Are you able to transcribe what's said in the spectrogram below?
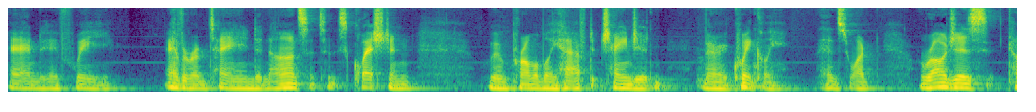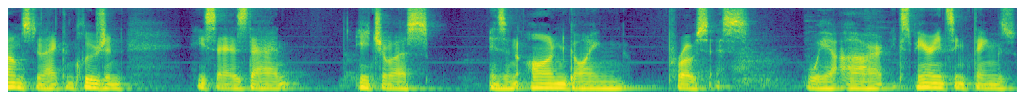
And if we ever obtained an answer to this question, we would probably have to change it very quickly. That's what Rogers comes to that conclusion. He says that each of us is an ongoing process. We are experiencing things,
